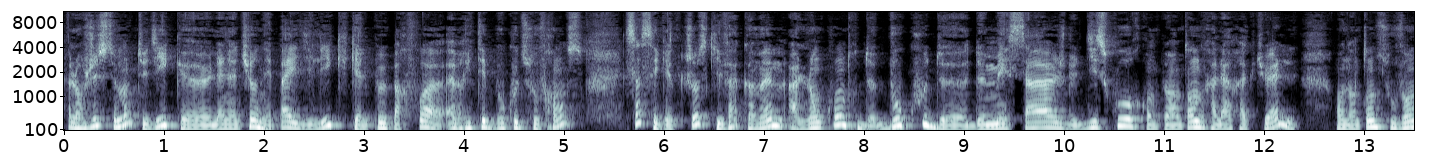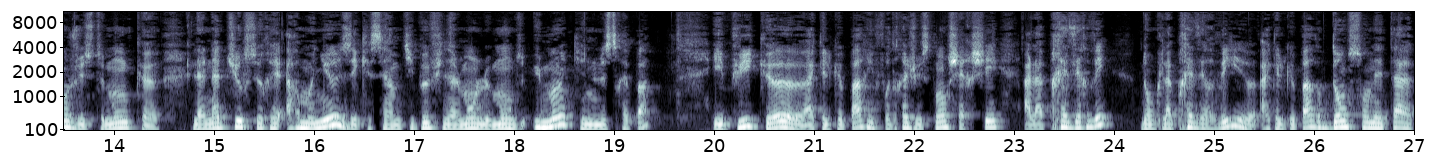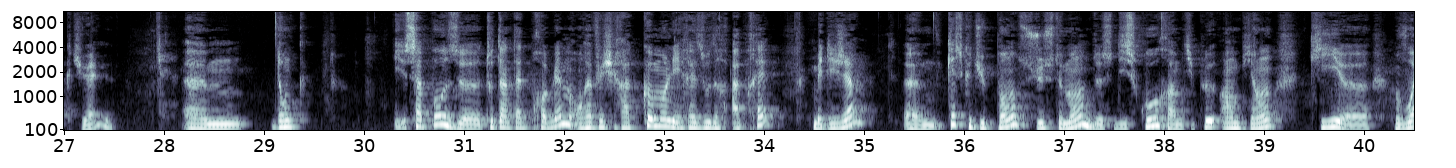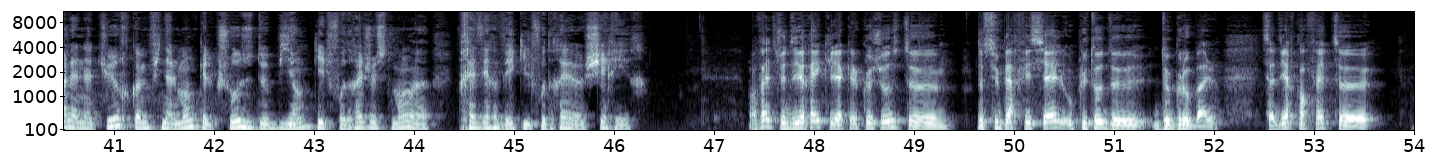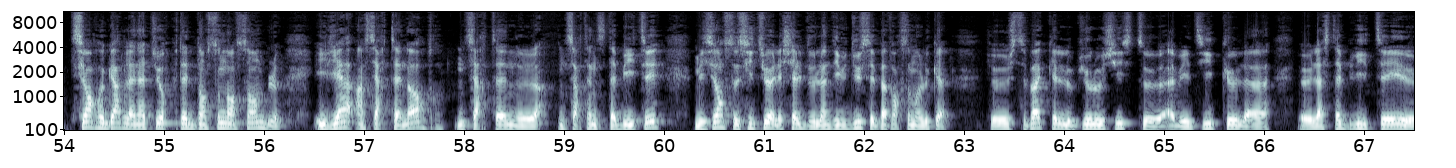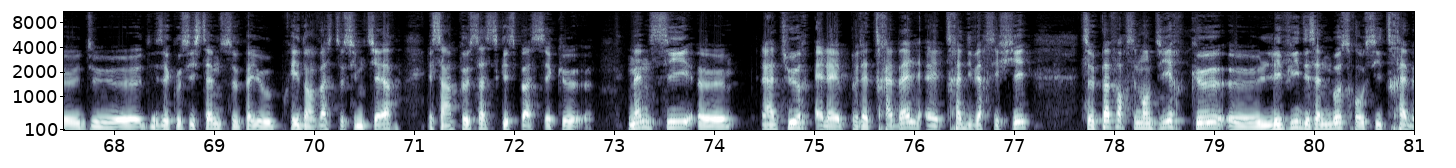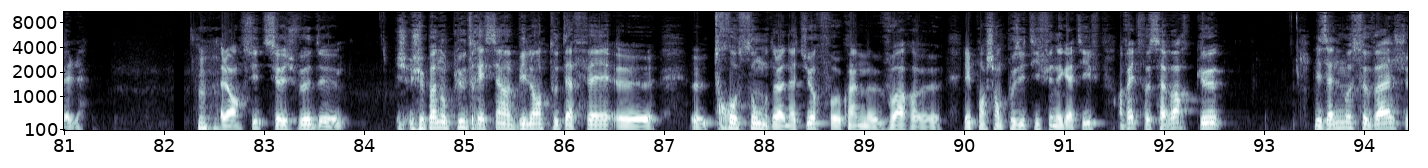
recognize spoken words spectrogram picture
Alors justement, tu dis que la nature n'est pas idyllique, qu'elle peut parfois abriter beaucoup de souffrances. Ça, c'est quelque chose qui va quand même à l'encontre de beaucoup de, messages, de discours qu'on peut entendre à l'heure actuelle. On entend souvent justement que la nature serait harmonieuse et que c'est un petit peu finalement le monde humain qui ne le serait pas. Et puis que, à quelque part, il faudrait justement chercher à la préserver. Donc la préserver euh, à quelque part dans son état actuel. Euh, donc ça pose euh, tout un tas de problèmes. On réfléchira comment les résoudre après. Mais déjà, euh, qu'est-ce que tu penses justement de ce discours un petit peu ambiant qui euh, voit la nature comme finalement quelque chose de bien qu'il faudrait justement préserver, qu'il faudrait chérir? En fait, je dirais qu'il y a quelque chose de, superficiel ou plutôt de, de global. C'est-à-dire qu'en fait, si on regarde la nature peut-être dans son ensemble, il y a un certain ordre, une certaine euh, une certaine stabilité, mais si on se situe à l'échelle de l'individu, c'est pas forcément le cas. Je ne sais pas quel biologiste euh, avait dit que la, euh, la stabilité du, des écosystèmes se paye au prix d'un vaste cimetière, et c'est un peu ça ce qui se passe, c'est que même si la nature, elle est peut-être très belle, elle est très diversifiée, ça veut pas forcément dire que les vies des animaux seront aussi très belles. Mmh. Alors ensuite, si je veux de je vais pas non plus dresser un bilan tout à fait euh, euh, trop sombre de la nature. Faut quand même voir euh, les penchants positifs et négatifs. En fait, il faut savoir que les animaux sauvages,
